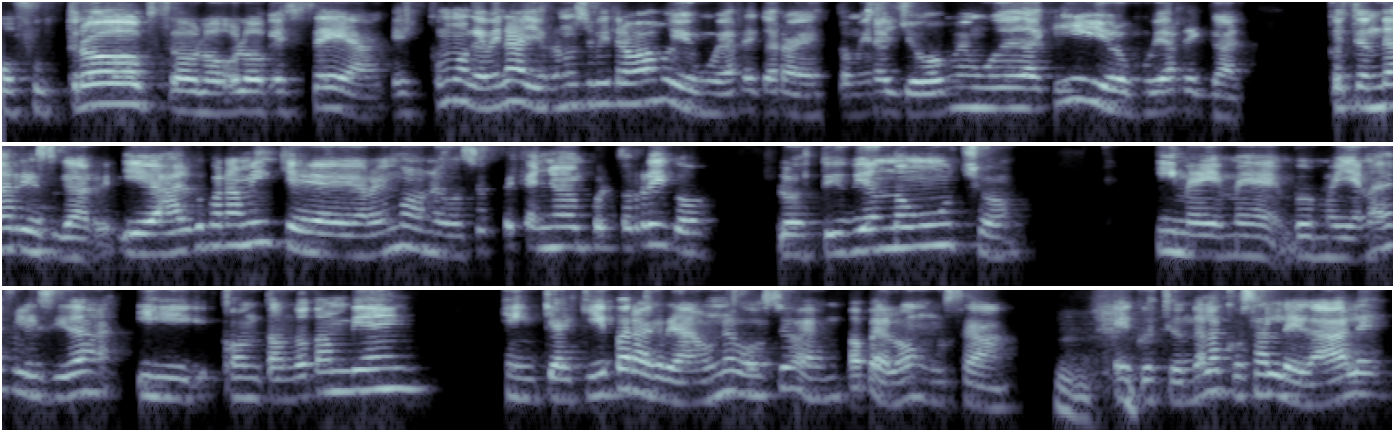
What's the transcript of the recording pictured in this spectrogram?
o food trucks o lo, lo, que sea. Es como que, mira, yo renuncio a mi trabajo y me voy a arriesgar a esto. Mira, yo me mudé de aquí y yo lo voy a arriesgar. Cuestión de arriesgar. Y es algo para mí que ahora mismo los negocios pequeños en Puerto Rico lo estoy viendo mucho y me, me, pues me llena de felicidad. Y contando también en que aquí para crear un negocio es un papelón, o sea, mm. en cuestión de las cosas legales,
